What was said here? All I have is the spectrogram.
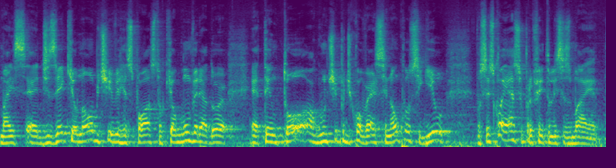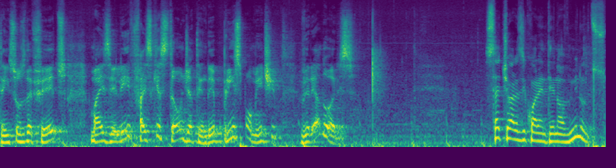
Mas é, dizer que eu não obtive resposta, ou que algum vereador é, tentou algum tipo de conversa e não conseguiu, vocês conhecem o prefeito Ulisses Maia, tem seus defeitos, mas ele faz questão de atender principalmente vereadores. 7 horas e 49 minutos.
